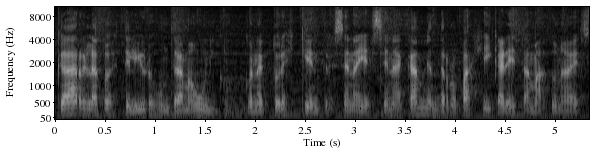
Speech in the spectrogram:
Cada relato de este libro es un drama único, con actores que entre escena y escena cambian de ropaje y careta más de una vez.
